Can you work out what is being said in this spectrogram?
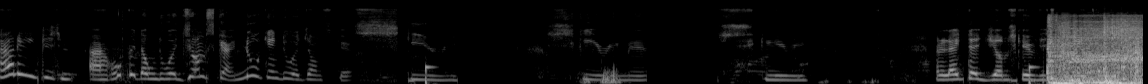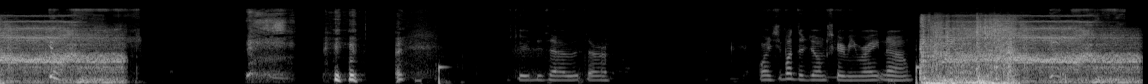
How do you just? I hope it don't do a jump scare. No, it can do a jump scare. Scary, scary man, scary. I like that jump scare. Of this scared this avatar. Why she about to jump scare me right now?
